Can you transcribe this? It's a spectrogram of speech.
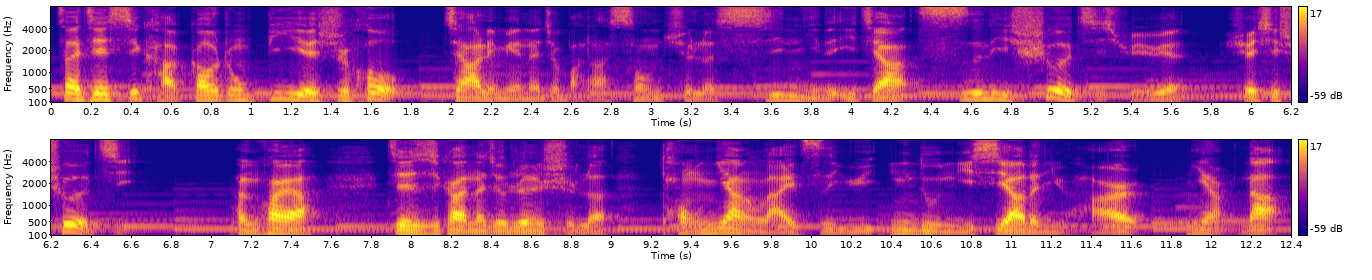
在杰西卡高中毕业之后，家里面呢就把她送去了悉尼的一家私立设计学院学习设计。很快啊，杰西卡呢就认识了同样来自于印度尼西亚的女孩米尔纳。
